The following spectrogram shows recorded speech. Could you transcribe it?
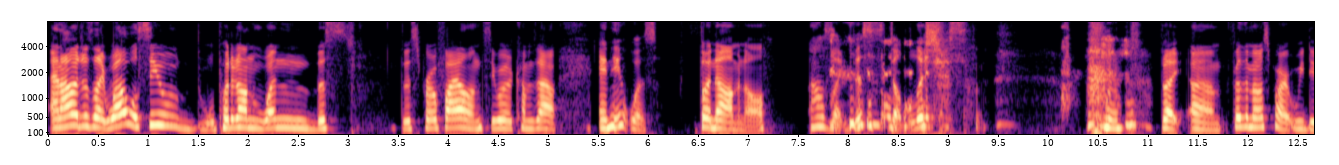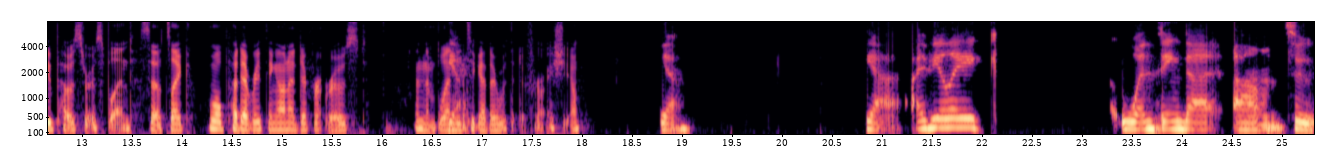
And I was just like, well, we'll see. We'll put it on one, this, this profile and see what comes out. And it was phenomenal. I was like, this is delicious. but um, for the most part, we do post roast blend. So it's like we'll put everything on a different roast and then blend Yeah. it together with a different ratio. Yeah. Yeah. I feel like one thing that um so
